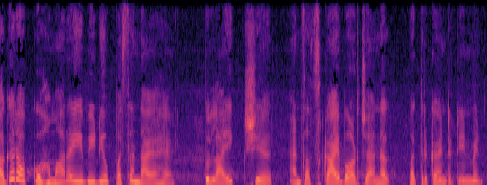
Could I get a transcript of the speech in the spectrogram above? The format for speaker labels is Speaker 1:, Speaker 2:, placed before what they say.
Speaker 1: अगर आपको हमारा ये वीडियो पसंद आया है तो like share and subscribe our channel Patrika entertainment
